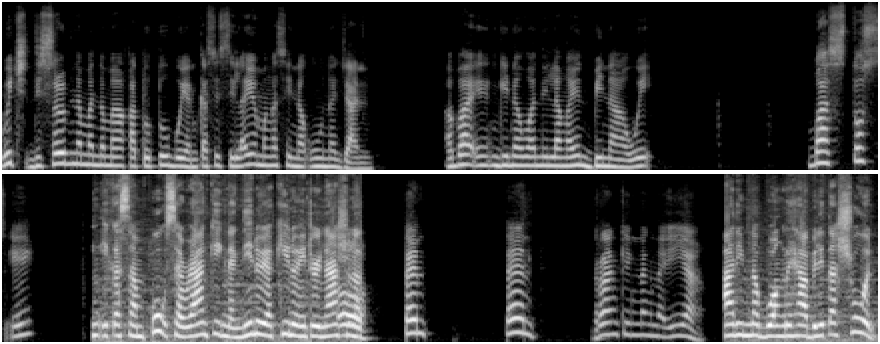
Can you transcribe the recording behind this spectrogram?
which deserve naman ng mga katutubo yan kasi sila yung mga sinauna dyan. Aba, eh, ang ginawa nila ngayon, binawi. Bastos eh. ikasampu sa ranking ng Ninoy Aquino International Oh, 10, 10, ranking ng NAIA. anim na buwang rehabilitasyon,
